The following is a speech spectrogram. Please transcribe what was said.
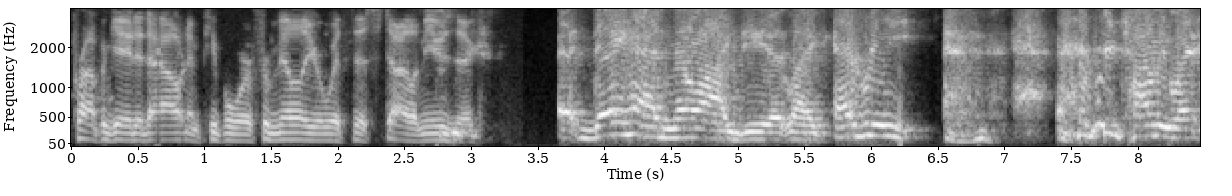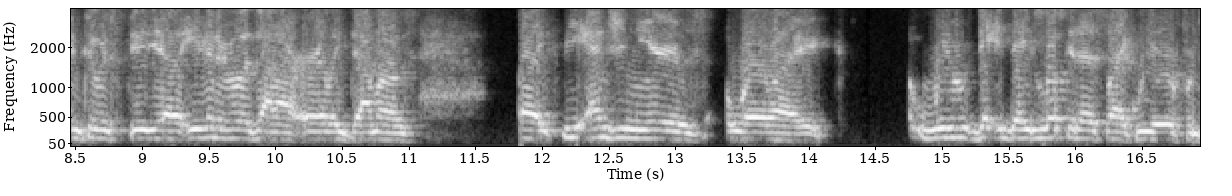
propagated out and people were familiar with this style of music? they had no idea. Like every every time we went into a studio, even if it was on our early demos, like the engineers were like we they, they looked at us like we were from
